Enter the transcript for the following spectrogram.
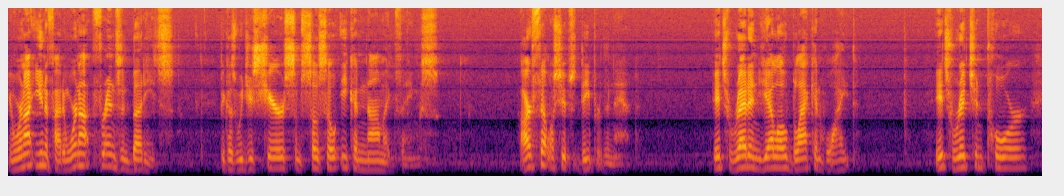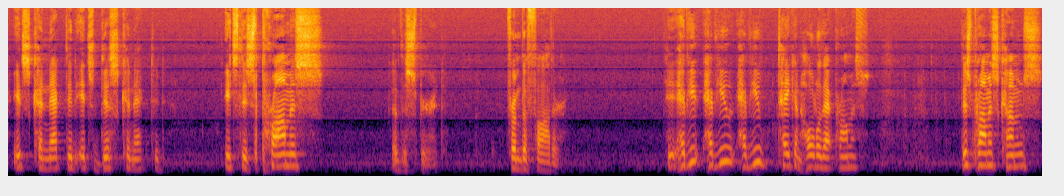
and we're not unified, and we're not friends and buddies because we just share some socioeconomic things. Our fellowship's deeper than that. It's red and yellow, black and white. It's rich and poor. It's connected. It's disconnected. It's this promise of the Spirit from the Father. Have you, have, you, have you taken hold of that promise? This promise comes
